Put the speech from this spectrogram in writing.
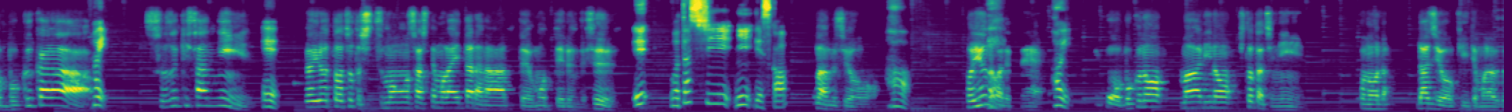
え、僕からはい、鈴木さんにええ、いろいろとちょっと質問をさせてもらえたらなって思っているんです。え、私にですか？そうなんですよ。はというのがですねあ、はい、結構僕の周りの人たちにこのララジオを聞いてもらっ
